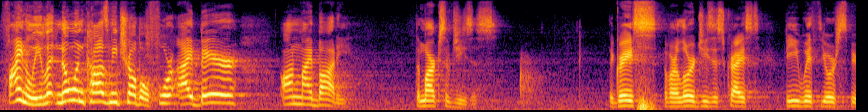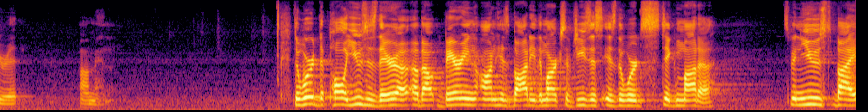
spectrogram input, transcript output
finally, let no one cause me trouble, for I bear on my body the marks of Jesus. The grace of our Lord Jesus Christ be with your spirit. Amen. The word that Paul uses there uh, about bearing on his body the marks of Jesus is the word stigmata. It's been used by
